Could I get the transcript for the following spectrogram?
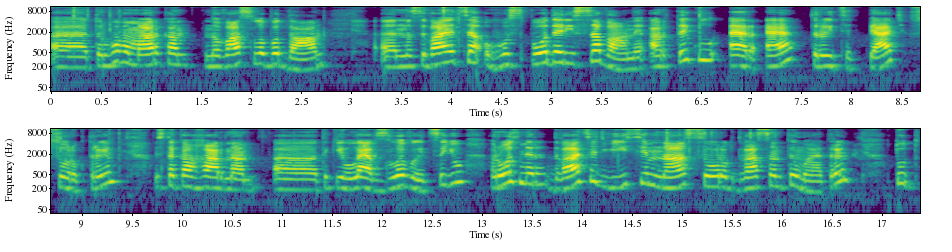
Е, Торгова марка Нова Слобода. Е, Називається Господарі Савани. Артикул РЕ 3543. Ось така гарна, е, такий лев з левицею. Розмір 28 на 42 сантиметри. Тут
